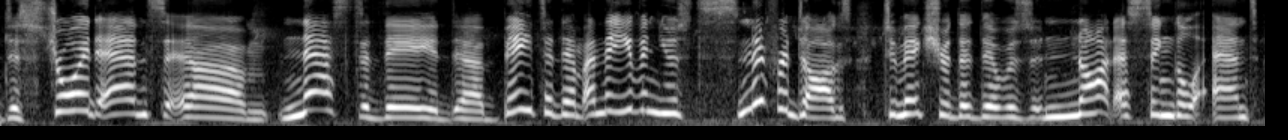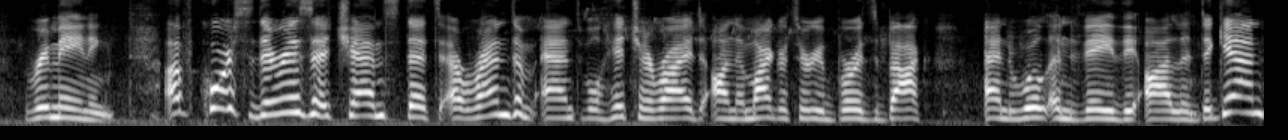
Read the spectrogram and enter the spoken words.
destroyed ants' um, nests, they uh, baited them, and they even used sniffer dogs to make sure that there was not a single ant remaining. Of course, there is a chance that a random ant will hitch a ride on a migratory bird's back and will invade the island again.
